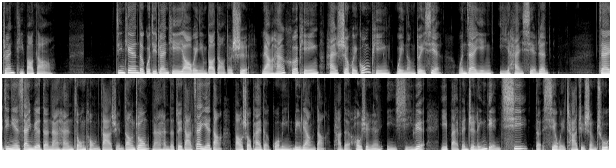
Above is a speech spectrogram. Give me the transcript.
专题报道。今天的国际专题要为您报道的是：两韩和平和社会公平未能兑现，文在寅遗憾卸任。在今年三月的南韩总统大选当中，南韩的最大在野党保守派的国民力量党，他的候选人尹锡悦以百分之零点七的些微差距胜出，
